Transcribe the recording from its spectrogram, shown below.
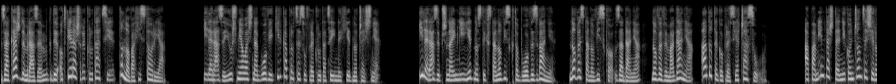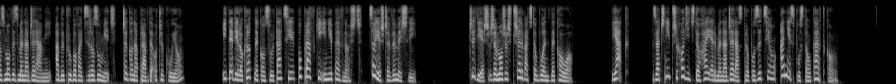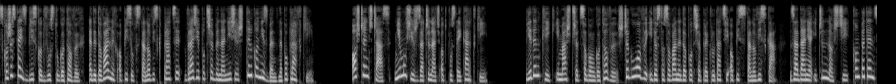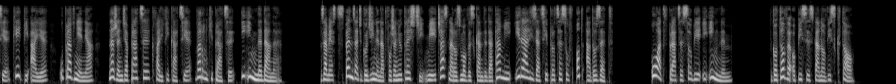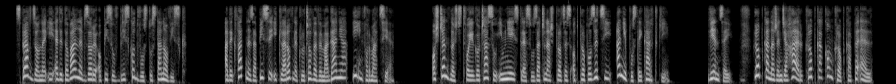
Za każdym razem, gdy otwierasz rekrutację, to nowa historia. Ile razy już miałaś na głowie kilka procesów rekrutacyjnych jednocześnie? Ile razy przynajmniej jedno z tych stanowisk to było wyzwanie? Nowe stanowisko, zadania, nowe wymagania, a do tego presja czasu. A pamiętasz te niekończące się rozmowy z menadżerami, aby próbować zrozumieć, czego naprawdę oczekują? I te wielokrotne konsultacje, poprawki i niepewność, co jeszcze wymyśli? Czy wiesz, że możesz przerwać to błędne koło? Jak? Zacznij przychodzić do HR menadżera z propozycją, a nie z pustą kartką. Skorzystaj z blisko 200 gotowych, edytowalnych opisów stanowisk pracy, w razie potrzeby naniesiesz tylko niezbędne poprawki. Oszczędź czas, nie musisz zaczynać od pustej kartki. Jeden klik i masz przed sobą gotowy, szczegółowy i dostosowany do potrzeb rekrutacji opis stanowiska, zadania i czynności, kompetencje, KPI, uprawnienia, narzędzia pracy, kwalifikacje, warunki pracy i inne dane. Zamiast spędzać godziny na tworzeniu treści, miej czas na rozmowy z kandydatami i realizację procesów od A do Z. Ułatw pracę sobie i innym. Gotowe opisy stanowisk to sprawdzone i edytowalne wzory opisów blisko 200 stanowisk. Adekwatne zapisy i klarowne kluczowe wymagania i informacje. Oszczędność Twojego czasu i mniej stresu zaczynasz proces od propozycji, a nie pustej kartki. Więcej w narzędziahr.com.pl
